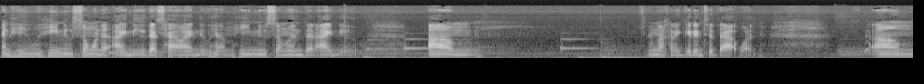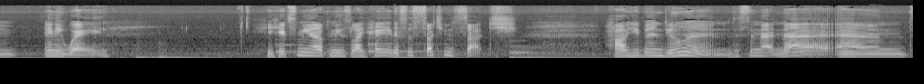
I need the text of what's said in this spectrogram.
and he he knew someone that I knew. That's how I knew him. He knew someone that I knew. Um, I'm not going to get into that one. Um, anyway, he hits me up and he's like, "Hey, this is such and such. How you been doing? This and that and that." And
